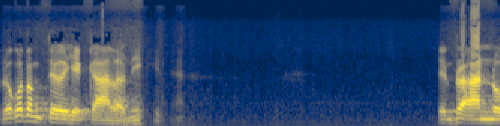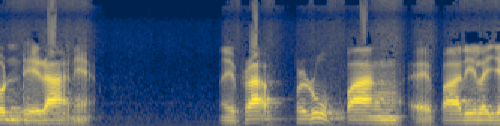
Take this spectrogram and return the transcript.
เราก็ต้องเจอเหตุการณ์เหล่านี้ขึ้นนะเป็นพระอานนท์เถระเนี่ย ในพระพระรูปปางปาดิลย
